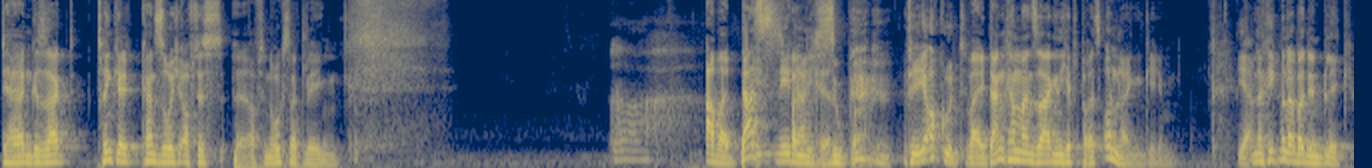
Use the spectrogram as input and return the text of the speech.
der hat dann gesagt, Trinkgeld kannst du ruhig auf, das, äh, auf den Rucksack legen. Aber das Nee, nee, fand danke. ich super. Finde ich auch gut. Weil dann kann man sagen, ich habe es bereits online gegeben. Ja. Und dann kriegt man aber den Blick.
